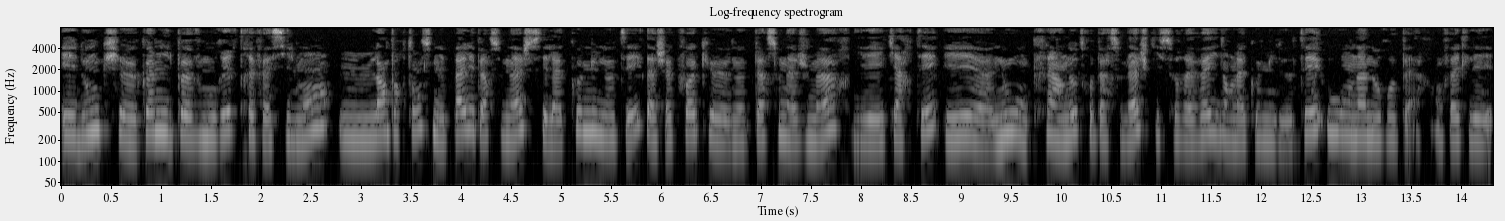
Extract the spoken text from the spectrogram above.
Et donc, euh, comme ils peuvent mourir très facilement, l'important ce n'est pas les personnages, c'est la communauté. À chaque fois que notre personnage meurt, il est écarté et euh, nous, on crée un autre personnage qui se réveille dans la communauté où on a nos repères. En fait, les,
